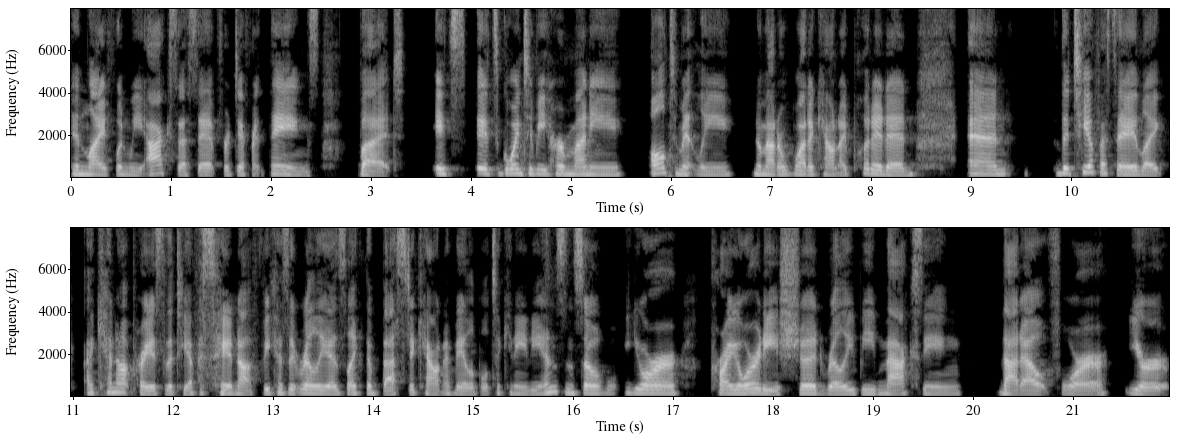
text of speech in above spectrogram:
in life when we access it for different things, but it's, it's going to be her money ultimately, no matter what account I put it in. And the TFSA, like, I cannot praise the TFSA enough because it really is like the best account available to Canadians. And so your priority should really be maxing that out for your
